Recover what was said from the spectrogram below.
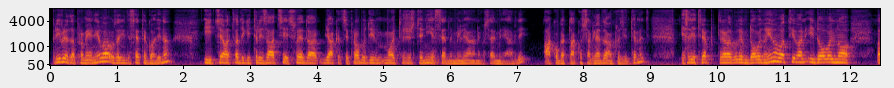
privreda promenila u zadnjih deseta godina i cela ta digitalizacija i sve da ja kad se probudim, moje tržište nije 7 miliona nego 7 milijardi, ako ga tako sagledavam kroz internet. E sad je treba, treba da budem dovoljno inovativan i dovoljno uh,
